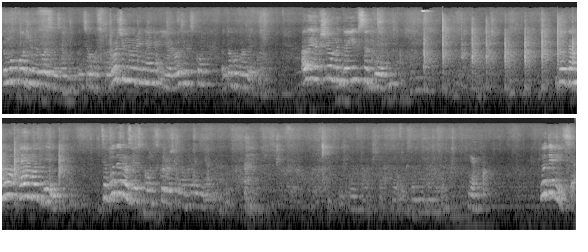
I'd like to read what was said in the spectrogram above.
Тому кожен розв'язок цього скороченого рівняння є розв'язком того великого. Але якщо ми до х1 додамо m1, це буде розв'язком скороченого рівняння? Ні. Ну дивіться,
